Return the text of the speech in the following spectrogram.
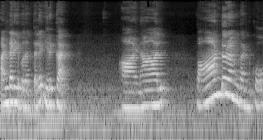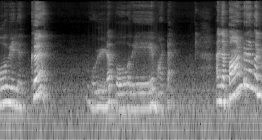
பண்டரிபுரத்தில் இருக்கார். ஆனால் பாண்டுரங்கன் கோவிலுக்கு உள்ள போகவே மாட்டார். அந்த பாண்டரங்கன்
